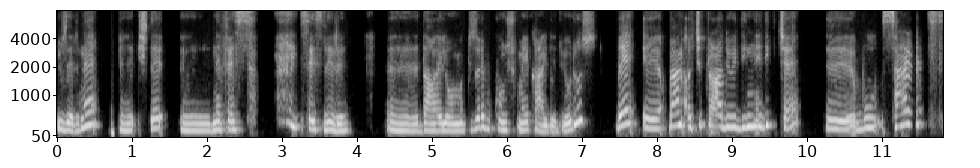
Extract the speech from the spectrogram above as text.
üzerine e, işte e, nefes sesleri e, dahil olmak üzere bu konuşmayı kaydediyoruz. Ve e, ben açık radyoyu dinledikçe e, bu sert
